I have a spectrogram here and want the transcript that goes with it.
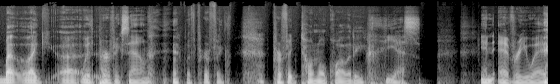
But like uh, with perfect sound. with perfect perfect tonal quality. yes, in every way.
